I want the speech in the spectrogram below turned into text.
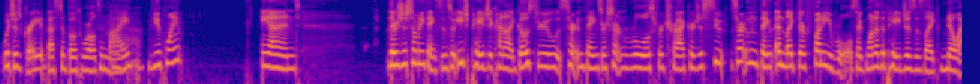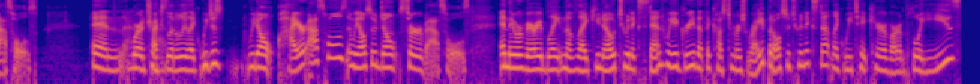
which is great. Best of both worlds in my Yeah. viewpoint. And there's just so many things and so each page it kind of like goes through certain things or certain rules for trek or just certain things and like they're funny rules like one of the pages is like no assholes and I where like trek's that. literally like we just we don't hire assholes and we also don't serve assholes and they were very blatant of like you know to an extent we agree that the customer's right but also to an extent like we take care of our employees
